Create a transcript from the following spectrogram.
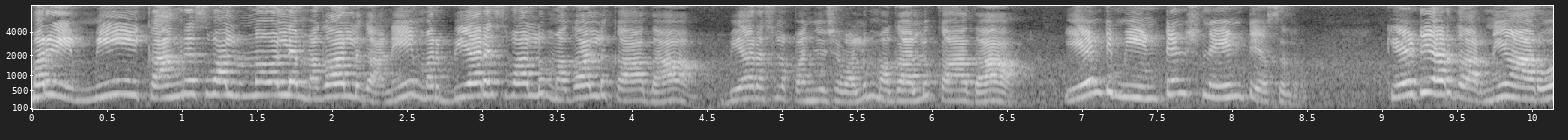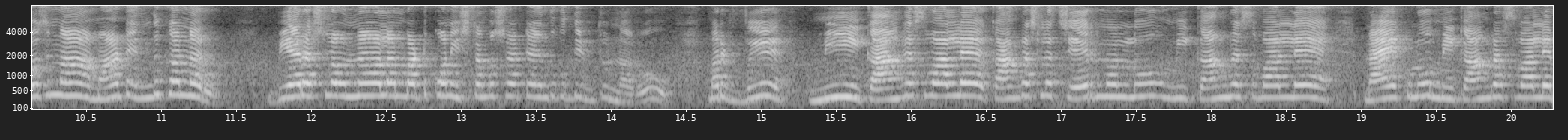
మరి మీ కాంగ్రెస్ వాళ్ళు ఉన్న వాళ్ళే మగాళ్ళు కానీ మరి బీఆర్ఎస్ వాళ్ళు మగాళ్ళు కాదా? బీఆర్ఎస్లో పనిచేసే వాళ్ళు మగాళ్ళు కాదా? ఏంటి మీ ఇంటెన్షన్ ఏంటి అసలు? కేటీఆర్ గారిని ఆ రోజున ఆ మాట ఎందుకన్నారు? బీఆర్ఎస్లో ఉన్న వాళ్ళని పట్టుకొని ఇష్టం వచ్చినట్టు ఎందుకు తింటున్నారు? మరి మీ కాంగ్రెస్ వాళ్ళే కాంగ్రెస్లో చేరిన వాళ్ళు మీ కాంగ్రెస్ వాళ్ళే నాయకులు మీ కాంగ్రెస్ వాళ్ళే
